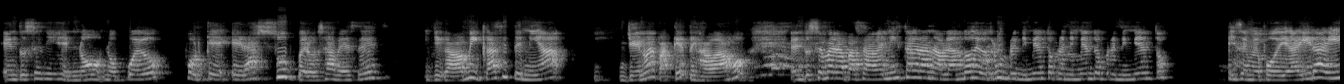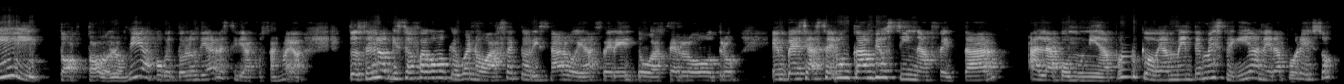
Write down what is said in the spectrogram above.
Entonces dije, no, no puedo porque era súper, o sea, a veces llegaba a mi casa y tenía lleno de paquetes abajo, entonces me la pasaba en Instagram hablando de otros emprendimientos, emprendimiento, emprendimiento, y se me podía ir ahí todos los días, porque todos los días recibía cosas nuevas. Entonces lo que hice fue como que, bueno, voy a sectorizar, voy a hacer esto, voy a hacer lo otro. Empecé a hacer un cambio sin afectar a la comunidad, porque obviamente me seguían, era por eso.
